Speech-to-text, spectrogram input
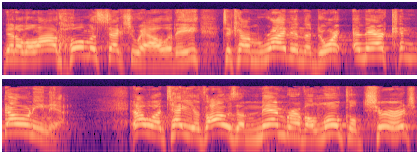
that have allowed homosexuality to come right in the door and they're condoning it. And I want to tell you, if I was a member of a local church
